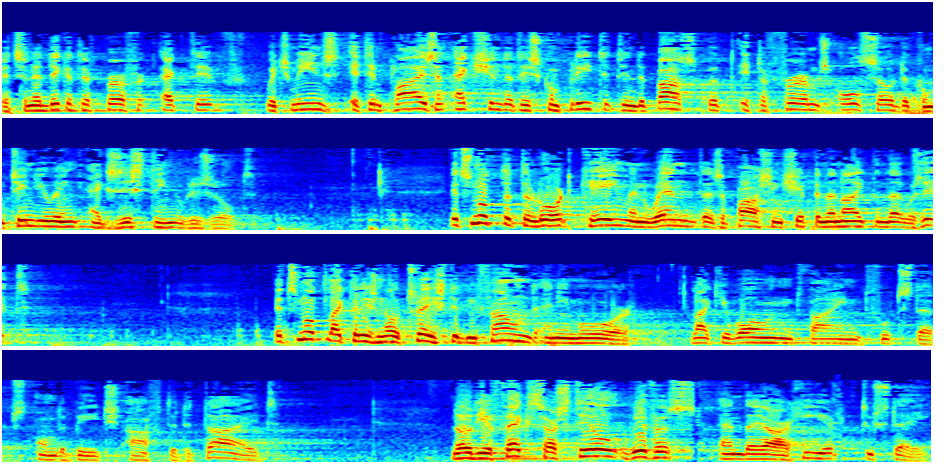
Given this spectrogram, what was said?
It's an indicative perfect active, which means it implies an action that is completed in the past, but it affirms also the continuing existing result. It's not that the Lord came and went as a passing ship in the night and that was it. It's not like there is no trace to be found anymore, like you won't find footsteps on the beach after the tide. No, the effects are still with us and they are here to stay.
